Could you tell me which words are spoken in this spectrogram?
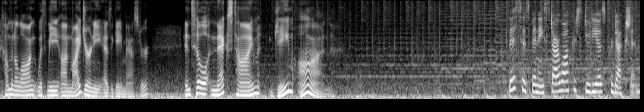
coming along with me on my journey as a game master. Until next time, game on. This has been a Starwalker Studios production,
